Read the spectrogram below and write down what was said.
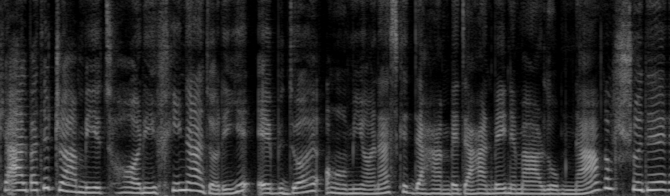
که البته جنبه تاریخی نداره یه ابداع آمیانه است که دهن به دهن بین مردم نقل شده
